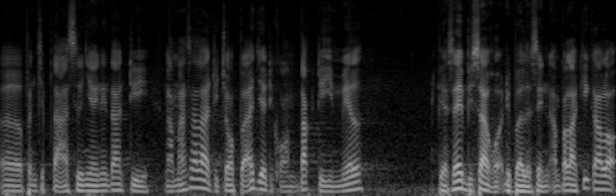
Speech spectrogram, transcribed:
eh, pencipta aslinya ini tadi. Nggak masalah dicoba aja dikontak di email biasanya bisa kok dibalesin. Apalagi kalau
